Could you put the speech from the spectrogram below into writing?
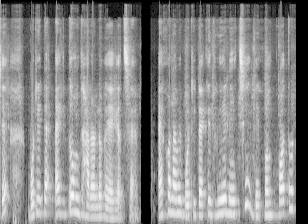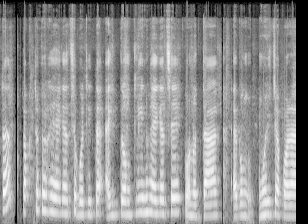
যে বটিটা একদম ধারালো হয়ে গেছে। এখন আমি বটিটাকে ধুয়ে নিচ্ছি দেখুন কতটা চকচকে হয়ে গেছে। বটিটা একদম ক্লিন হয়ে গেছে। কোনো দাগ এবং মরিচা পড়া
